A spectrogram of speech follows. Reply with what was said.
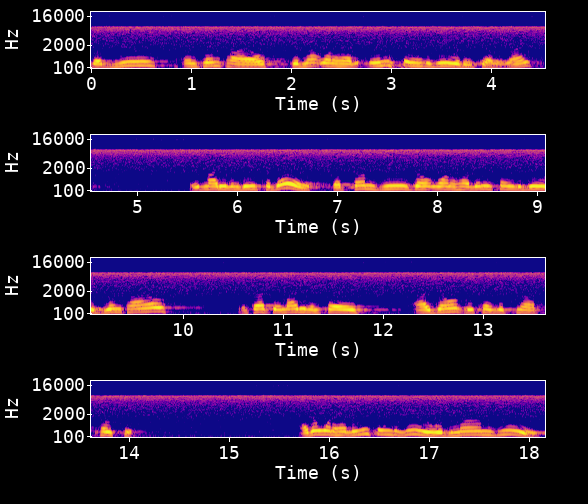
that Jews and Gentiles did not want to have anything to do with each other, right? It might even be today that some Jews don't want to have anything to do with Gentiles. In fact, they might even say, I don't because it's not kosher. I don't want to have anything to do with non-Jews.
